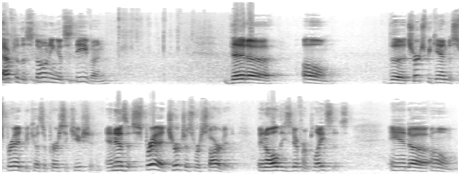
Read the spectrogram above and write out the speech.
after the stoning of Stephen that uh, um, the church began to spread because of persecution. And as it spread, churches were started in all these different places. And, uh, um,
